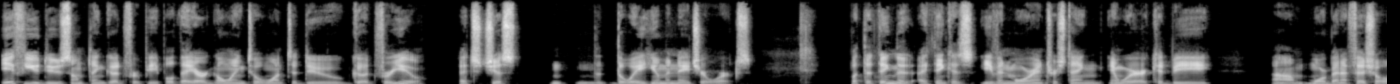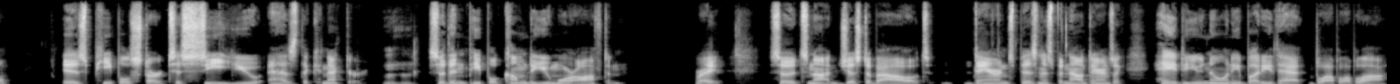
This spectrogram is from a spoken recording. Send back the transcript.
if you do something good for people, they are going to want to do good for you. It's just the way human nature works. But the thing that I think is even more interesting and where it could be um, more beneficial is people start to see you as the connector. Mhm. So then people come to you more often, right? So it's not just about Darren's business, but now Darren's like, hey, do you know anybody that blah, blah, blah?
